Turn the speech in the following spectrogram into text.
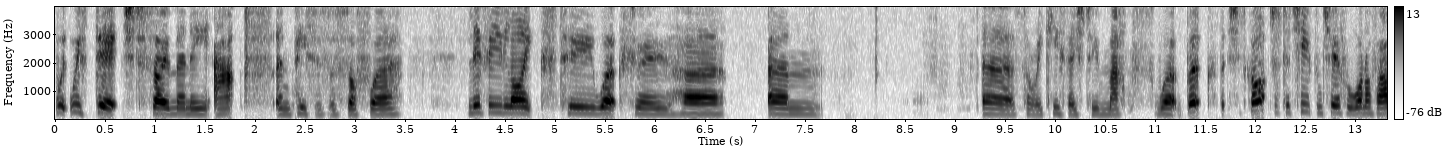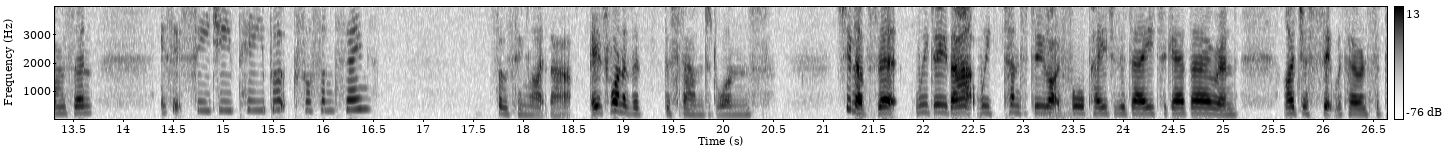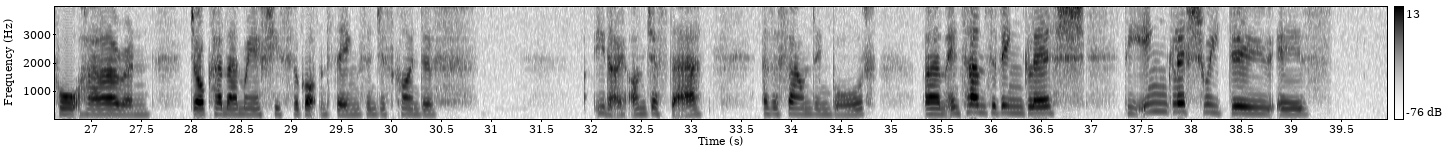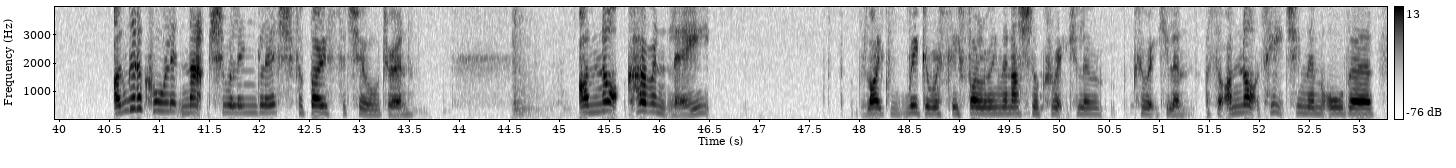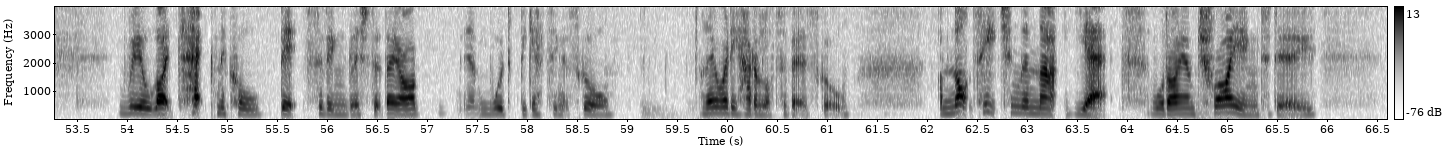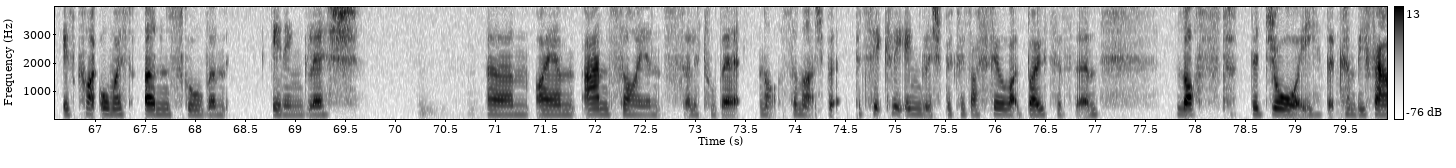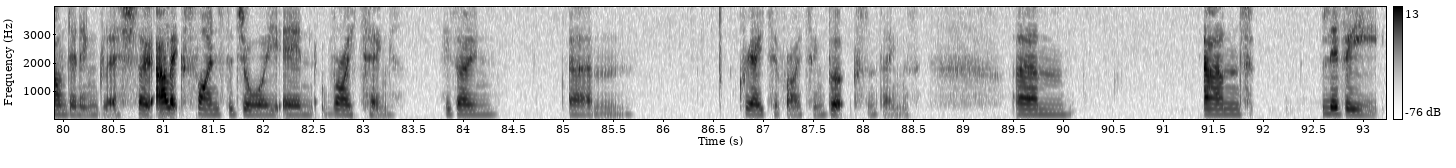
we, we've ditched so many apps and pieces of software. Livy likes to work through her, um, uh, sorry, Key Stage 2 maths workbook that she's got, just a cheap and cheerful one off Amazon is it CGP books or something? Something like that. It's one of the, the standard ones. She loves it. We do that. We tend to do like four pages a day together, and I just sit with her and support her and jog her memory if she's forgotten things, and just kind of, you know, I'm just there as a sounding board. Um, in terms of English, the English we do is, I'm going to call it natural English for both the children. I'm not currently like rigorously following the national curriculum curriculum. So I'm not teaching them all the real like technical bits of English that they are eh, would be getting at school. They already had a lot of it at school. I'm not teaching them that yet. What I am trying to do is kind of almost unschool them in English um, I am, and science a little bit, not so much, but particularly English because I feel like both of them lost the joy that can be found in English. So Alex finds the joy in writing his own um, creative writing, books and things. Um, and Livy,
